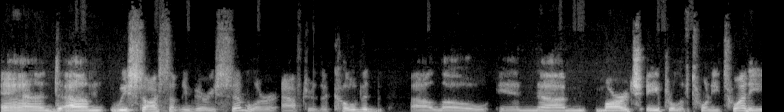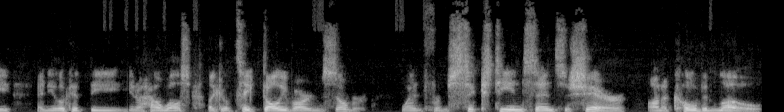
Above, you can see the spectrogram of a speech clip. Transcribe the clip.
And um, we saw something very similar after the COVID uh, low in um, March, April of 2020. And you look at the, you know, how well, like take Dolly Varden silver, went from 16 cents a share on a COVID low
